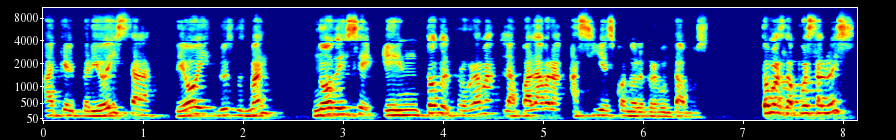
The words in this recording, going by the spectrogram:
a que el periodista de hoy, Luis Guzmán, no dice en todo el programa la palabra así es cuando le preguntamos. ¿Tomas la apuesta, Luis?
